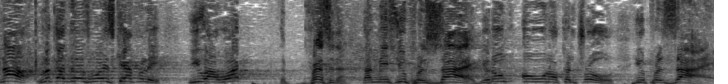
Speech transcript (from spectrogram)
Now, look at those words carefully. You are what? The president. That means you preside. You don't own or control. You preside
